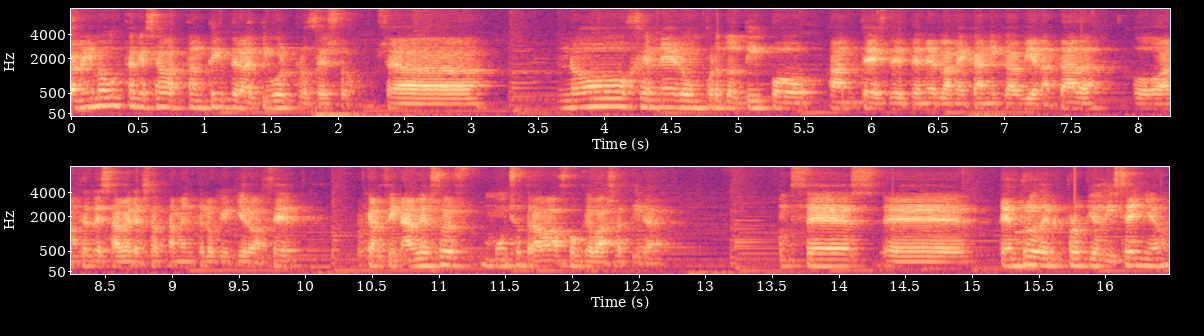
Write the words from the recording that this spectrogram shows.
A mí me gusta que sea bastante interactivo el proceso. O sea, no genero un prototipo antes de tener la mecánica bien atada o antes de saber exactamente lo que quiero hacer, porque al final eso es mucho trabajo que vas a tirar. Entonces, eh, dentro del propio diseño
